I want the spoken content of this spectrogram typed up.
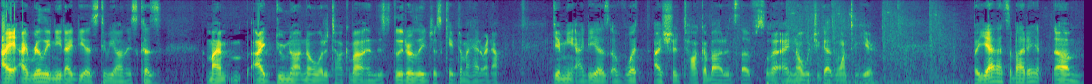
I I really need ideas to be honest, because my I do not know what to talk about, and this literally just came to my head right now. Give me ideas of what I should talk about and stuff, so that I know what you guys want to hear. But yeah, that's about it. Um,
